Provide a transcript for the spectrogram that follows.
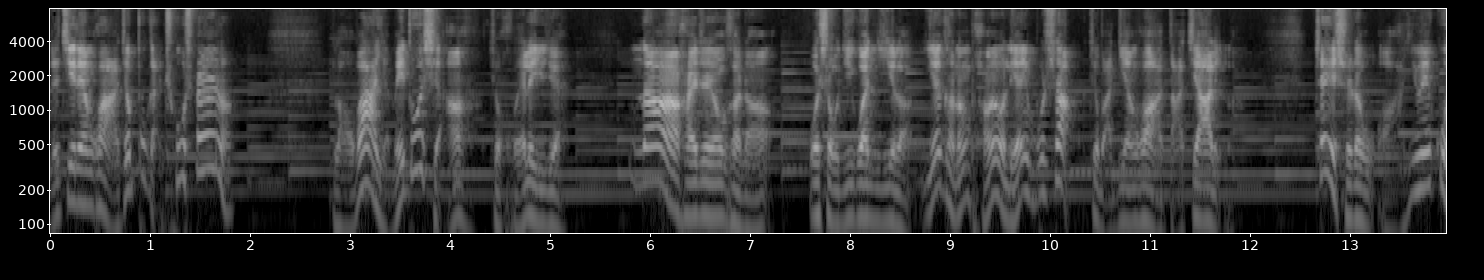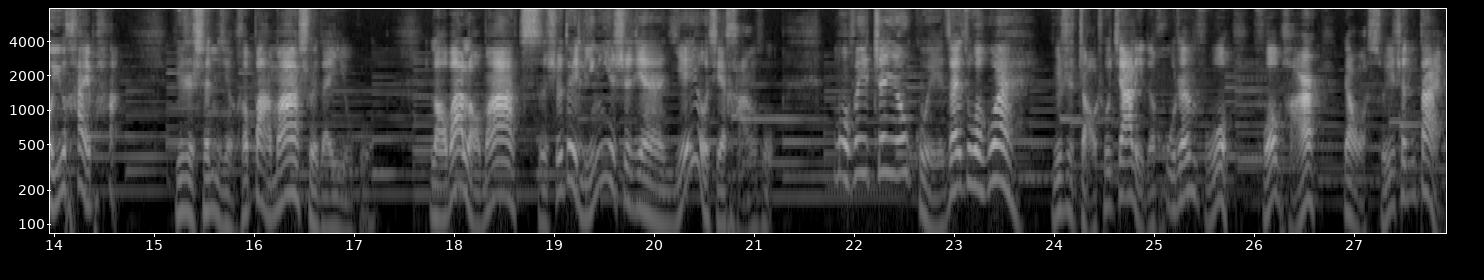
的接电话就不敢出声了？老爸也没多想，就回了一句：“那还真有可能，我手机关机了，也可能朋友联系不上，就把电话打家里了。”这时的我因为过于害怕，于是申请和爸妈睡在一屋。老爸老妈此时对灵异事件也有些含糊，莫非真有鬼在作怪？于是找出家里的护身符、佛牌，让我随身带着。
